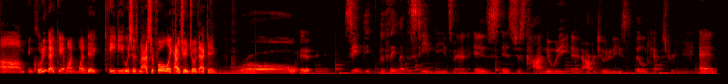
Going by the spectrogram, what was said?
Um, including that game on Monday, KD was just masterful. Like, how'd you enjoy that game? Bro, it. See, the, the thing that this team needs, man, is is just continuity and opportunities to build chemistry, and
